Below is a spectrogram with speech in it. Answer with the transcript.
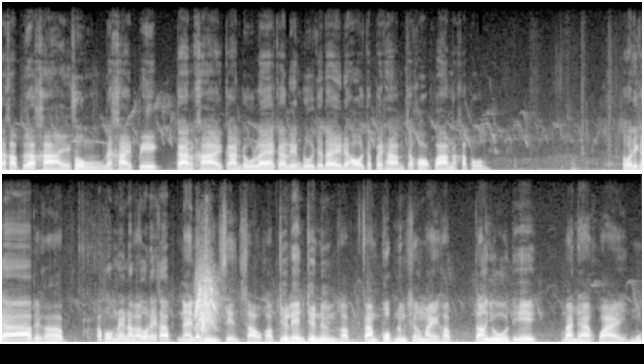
นะครับ เพื่อขายส่งและขายปลีก การขายการดูแลการเลี้ยงดูจะได้เดี๋ยวเขาจะไปถามเจ้าของฟาร์มนะครับผม สวัสดีครัสบ วัสดีครับครับผมแนะนำครับตัวได้ครับนายนดินทร์เสนเสาครับ ชื่อเล่นชื่อหนึ่งครับ ฟาร์มกบหนึ่งเชียงใหม่ครับ ตั้งอยู่ที่ บ้านท่าควายหมู่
